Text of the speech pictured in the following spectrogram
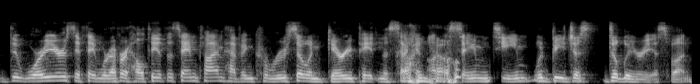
the Warriors, if they were ever healthy at the same time, having Caruso and Gary Payton II on the same team would be just delirious fun.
